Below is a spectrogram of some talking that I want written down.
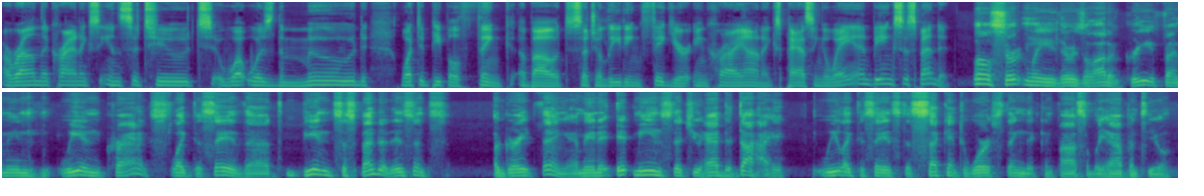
Around the Cryonics Institute? What was the mood? What did people think about such a leading figure in cryonics passing away and being suspended? Well, certainly there was a lot of grief. I mean, we in cryonics like to say that being suspended isn't a great thing. I mean, it, it means that you had to die. We like to say it's the second worst thing that can possibly happen to you.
